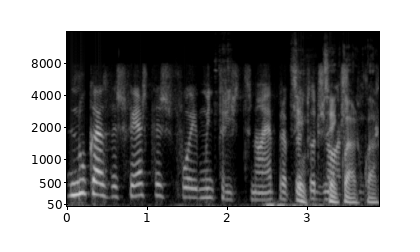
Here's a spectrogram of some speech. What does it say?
No caso das festas foi muito triste, não é? Para, para sim, todos sim, nós. claro, claro.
